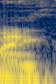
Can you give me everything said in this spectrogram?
yeah.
